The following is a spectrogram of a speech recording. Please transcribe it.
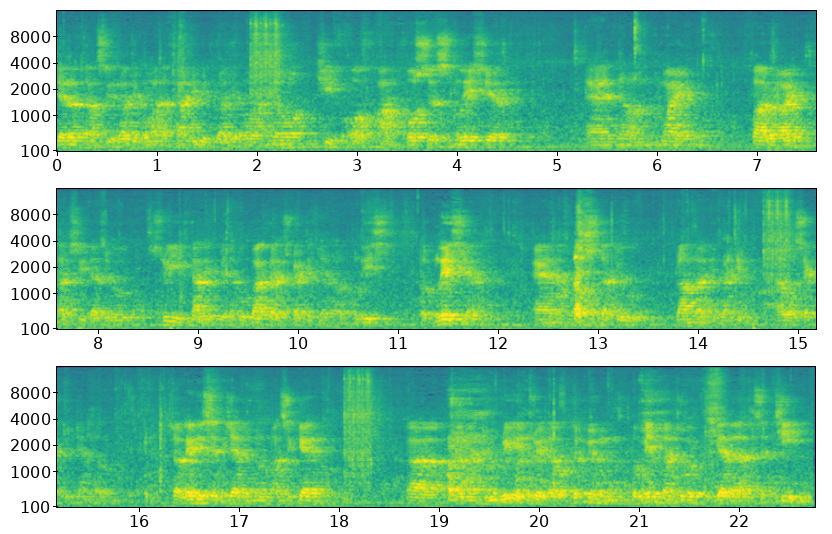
General Tan Sri Raja Muhammad Afandi bin Raja Noor, Chief of Armed Forces Malaysia. And on my far right, Tan Sri Dato Sri Khalid bin Abu Bakar, Inspector General of Police of Malaysia. And of course, Dato Ramlan Ibrahim, our Secretary General. So ladies and gentlemen, once again, uh, I to reiterate our commitment, to work together as a team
